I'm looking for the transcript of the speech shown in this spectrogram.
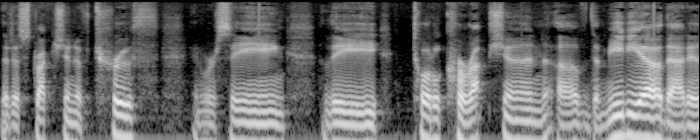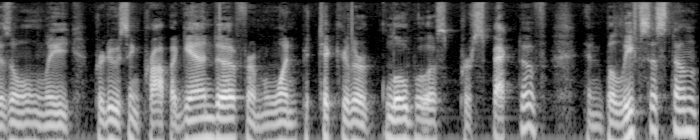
the destruction of truth. And we're seeing the total corruption of the media that is only producing propaganda from one particular globalist perspective and belief system.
